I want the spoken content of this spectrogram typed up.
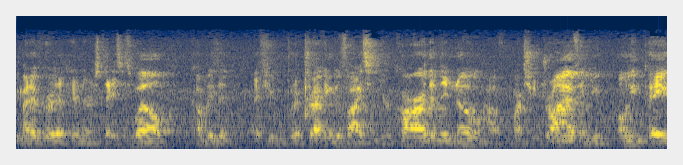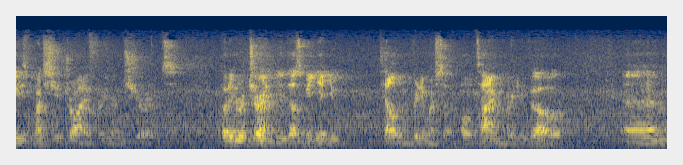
You might have heard that in the United States as well. Companies that if you put a tracking device in your car, then they know how much you drive, and you only pay as much as you drive for your insurance. But in return, it does mean that you tell them pretty much all the time where you go. Um,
